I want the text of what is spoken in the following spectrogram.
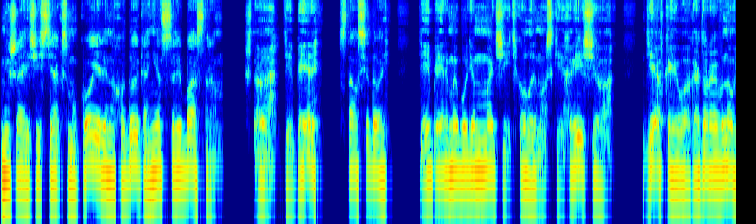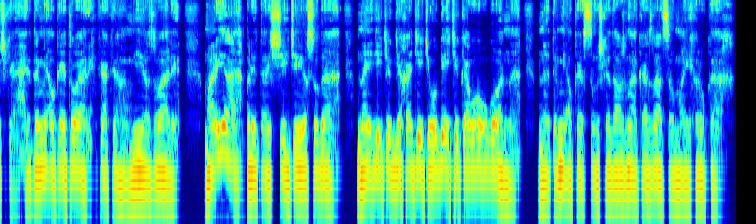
мешая частяк с мукой или на худой конец с алебастром. «Что, теперь?» — стал Седой. Теперь мы будем мочить Кулымовских. И еще. Девка его, которая внучка, это мелкая тварь, как ее звали. Марина, притащите ее сюда. Найдите, где хотите, убейте кого угодно. Но эта мелкая сучка должна оказаться в моих руках.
